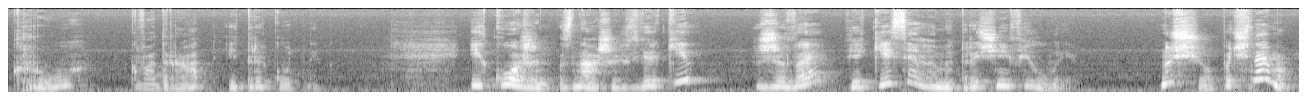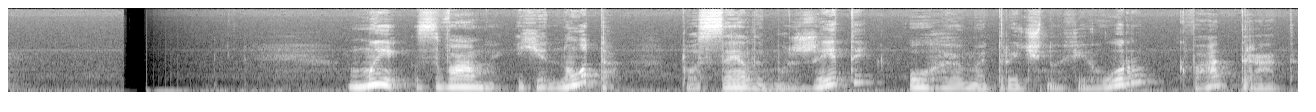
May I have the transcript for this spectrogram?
круг, квадрат і трикутник. І кожен з наших звірків живе в якійсь геометричній фігурі. Ну що, почнемо? Ми з вами єнота поселимо жити у геометричну фігуру квадрат.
